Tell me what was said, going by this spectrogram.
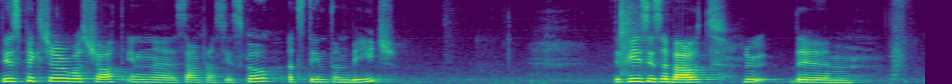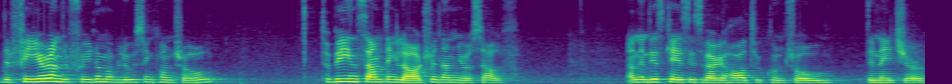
This picture was shot in uh, San Francisco at Stinson Beach. The piece is about the, um, the fear and the freedom of losing control, to be in something larger than yourself. And in this case, it's very hard to control the nature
